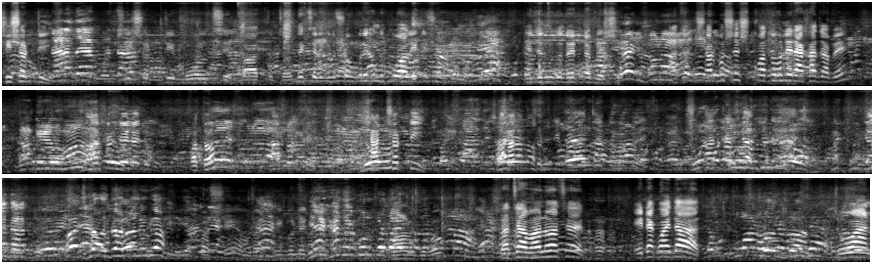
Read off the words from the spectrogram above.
ছিষট্টি। ছিষট্টি বলছে বাহাত্তর দেখছেন এগুলো সবগুলো কিন্তু কোয়ালিটি সম্পূর্ণ। এই জন্য কিন্তু রেটটা বেশি। আচ্ছা সর্বশেষ কত হলে রাখা যাবে। কত? সাতষট্টি। চাচা, ভালো আছেন? এটা কয় দাঁত? জোয়ান,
